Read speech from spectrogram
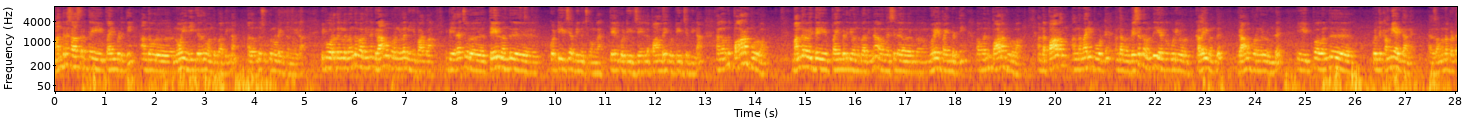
மந்திர சாஸ்திரத்தை பயன்படுத்தி அந்த ஒரு நோயை நீக்கிறது வந்து பாத்தீங்கன்னா அது வந்து சுக்கிரனுடைய தன்மை தான். இப்போ ஒருத்தங்களுக்கு வந்து பாத்தீங்கன்னா கிராமப்புறங்கள்ல நீங்க பார்க்கலாம். இப்போ ஏதாச்சும் ஒரு தேல் வந்து கொட்டிருச்சு அப்படின்னு வச்சுக்கோங்களேன். தேல் கொட்டிருச்சு இல்ல பாம்பே கொட்டிருச்சு அப்படின்னா அங்க வந்து பாடம் போடுவாங்க. மந்திர வித்தை பயன்படுத்தி வந்து பாத்தீங்கன்னா அவங்க சில முறையை பயன்படுத்தி அவங்க வந்து பாடம் போடுவாங்க. அந்த பாடம் அந்த மாதிரி போட்டு அந்த விஷத்தை வந்து இறக்கக்கூடிய ஒரு கலை வந்து கிராமப்புறங்கள் உண்டு. இப்போ வந்து கொஞ்சம் கம்மியாயிட்டாங்க. அது சம்பந்தப்பட்ட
